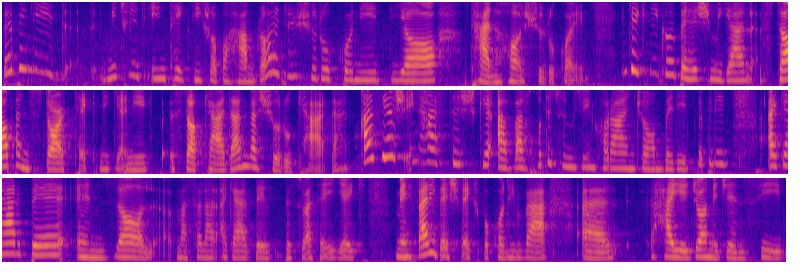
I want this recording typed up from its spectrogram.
ببینید می‌تونید این تکنیک رو با همراهتون شروع کنید یا تنها شروع کنید. این تکنیک رو بهش میگن stop and start تکنیک یعنی استاپ کردن و شروع کردن. قضیهش این هستش که اول خودتون می‌تونید این کار رو انجام بدید. ببینید اگر به انزال مثلا اگر به, به صورت یک محوری بهش فکر بکنیم و هیجان جنسی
